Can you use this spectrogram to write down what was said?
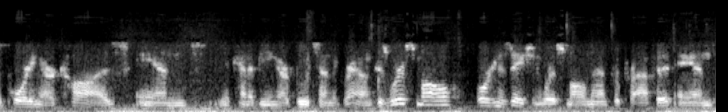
supporting our cause and you know, kind of being our boots on the ground because we're a small organization, we're a small non-for-profit, and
